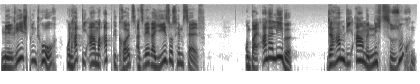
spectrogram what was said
Meret springt hoch und hat die Arme abgekreuzt, als wäre er Jesus himself. Und bei aller Liebe, da haben die Arme nichts zu suchen.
